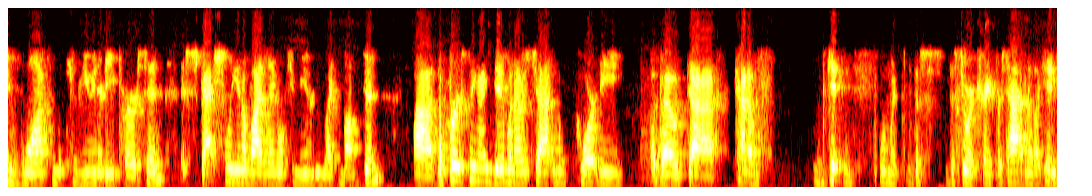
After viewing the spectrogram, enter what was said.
you want from a community person, especially in a bilingual community like Moncton. Uh, the first thing I did when I was chatting with Courtney about uh, kind of getting when the, the Stewart trade first happened, I was like, hey,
